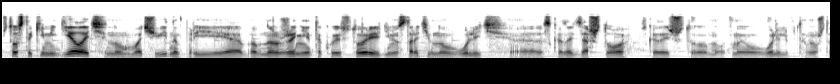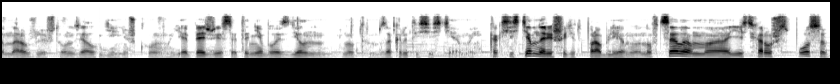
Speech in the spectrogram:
Что с такими делать? Ну, очевидно, при обнаружении такой истории демонстративно уволить, э, сказать за что, сказать, что вот мы его уволили, потому что обнаружили, что он взял денежку. И опять же, если это не было сделано, ну, там, закрытой системой. Как системно решить эту проблему? Ну, в целом, есть хороший способ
